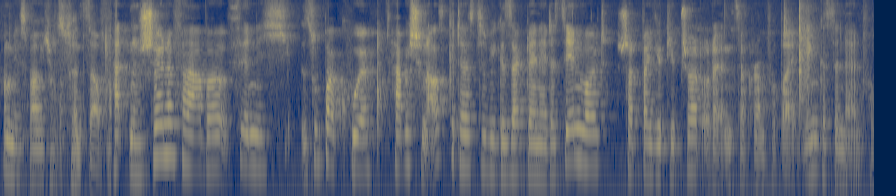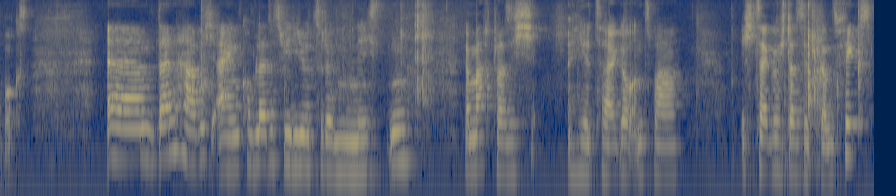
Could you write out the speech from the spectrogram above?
Und jetzt mache ich ums Fenster auf. Hat eine schöne Farbe, finde ich super cool. Habe ich schon ausgetestet. Wie gesagt, wenn ihr das sehen wollt, schaut bei YouTube Short oder Instagram vorbei. Link ist in der Infobox. Ähm, dann habe ich ein komplettes Video zu dem nächsten gemacht, was ich hier zeige. Und zwar ich zeige euch das jetzt ganz fix,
